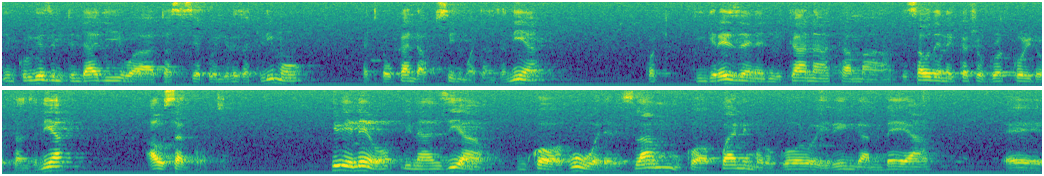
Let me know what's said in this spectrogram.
ni mkurugenzi mtendaji wa taasisi ya kuendeleza kilimo katika ukanda wa kusini mwa Tanzania. Kwa Kiingereza inajulikana kama the Southern Agricultural Growth Corridor of Tanzania au SAGCOT. Hili eneo linaanzia mkoa huu wa Dar es Salaam, mkoa wa Pwani, Morogoro, Iringa, Mbeya, eh,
